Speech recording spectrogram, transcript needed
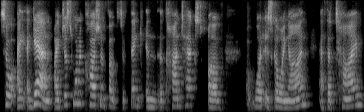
So I again, I just want to caution folks to think in the context of what is going on at the time.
